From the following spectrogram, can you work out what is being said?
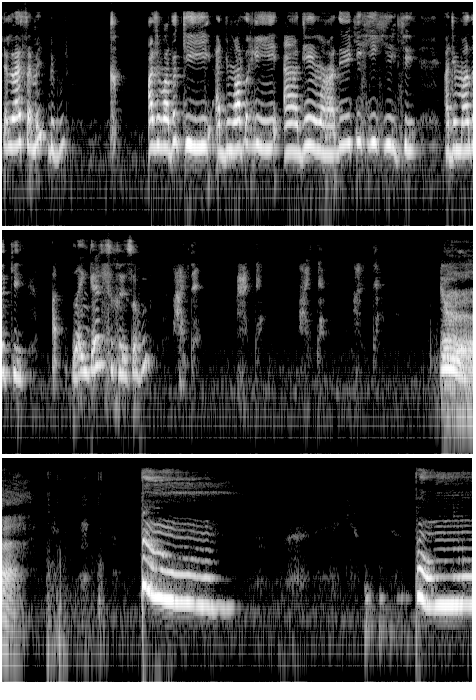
Gel lan Samet bir vur. Acımadı ki, acımadı ki, acımadı ki ki ki ki. Acımadı ki. Lan gel sıkıysa vur. Haydi. Haydi. Haydi. Haydi. Boom. Boom.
